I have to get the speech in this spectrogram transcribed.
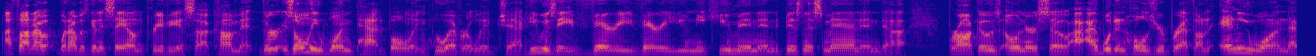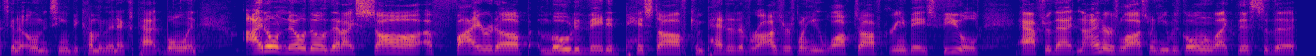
I thought I, what I was going to say on the previous uh, comment. There is only one Pat Bowlen who ever lived, Chad. He was a very, very unique human and businessman and uh, Broncos owner. So I, I, wouldn't hold your breath on anyone that's going to own the team becoming the next Pat Bowlen. I don't know though that I saw a fired up, motivated, pissed off, competitive Rodgers when he walked off Green Bay's field after that Niners loss when he was going like this to the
